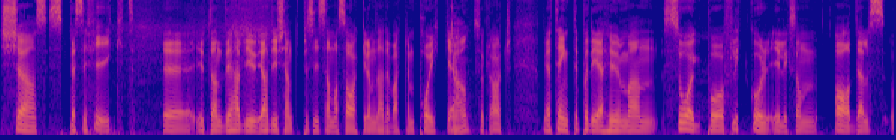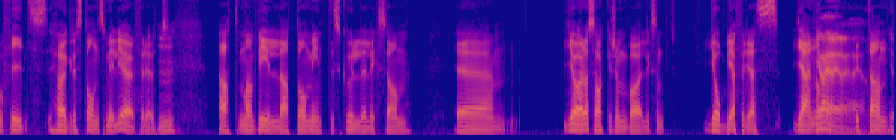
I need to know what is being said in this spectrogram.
könsspecifikt eh, utan det hade ju, jag hade ju känt precis samma saker om det hade varit en pojke Ja. såklart. Men jag tänkte på det hur man såg på flickor i liksom adels och fins högre ståndsmiljöer förut. Mm. Att man ville att de inte skulle liksom eh, göra saker som var liksom jobbiga för deras hjärnor. Ja, ja, ja. Utan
